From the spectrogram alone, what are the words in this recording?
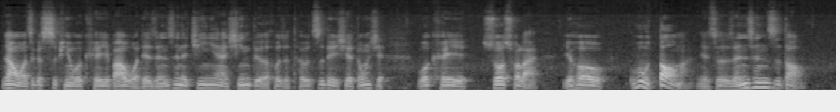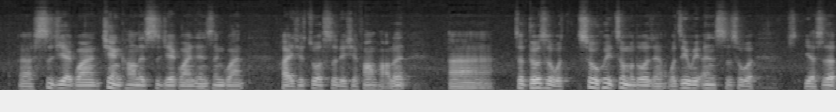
让我这个视频我可以把我的人生的经验、心得或者投资的一些东西，我可以说出来，以后悟道嘛，也是人生之道，呃，世界观、健康的世界观、人生观，还有一些做事的一些方法论，啊，这都是我受惠这么多人，我这位恩师是我，也是。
